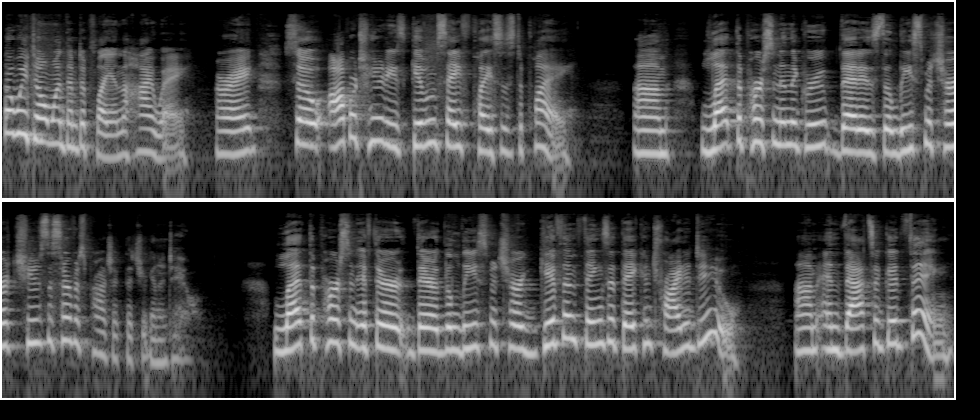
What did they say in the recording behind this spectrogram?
but we don't want them to play in the highway, all right? So opportunities, give them safe places to play. Um, let the person in the group that is the least mature choose the service project that you're going to do. Let the person, if they're, they're the least mature, give them things that they can try to do. Um, and that's a good thing.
